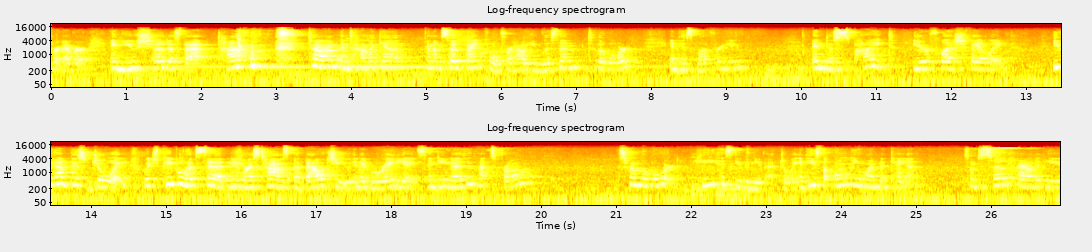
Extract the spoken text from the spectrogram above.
forever. And you showed us that time, time and time again. And I'm so thankful for how you listen to the Lord and His love for you. And despite your flesh failing, you have this joy, which people have said numerous times about you, and it radiates. And do you know who that's from? It's from the Lord. He has given you that joy, and He's the only one that can. So I'm so proud of you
